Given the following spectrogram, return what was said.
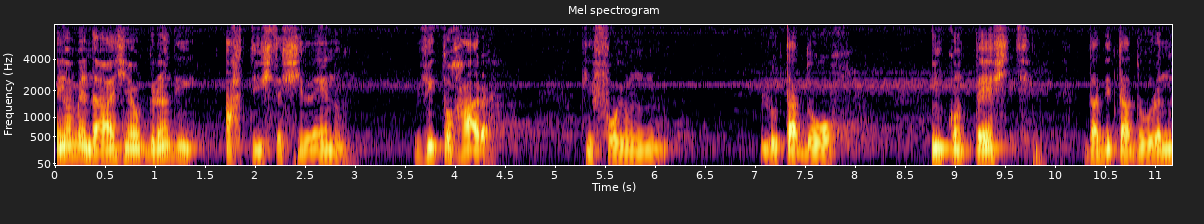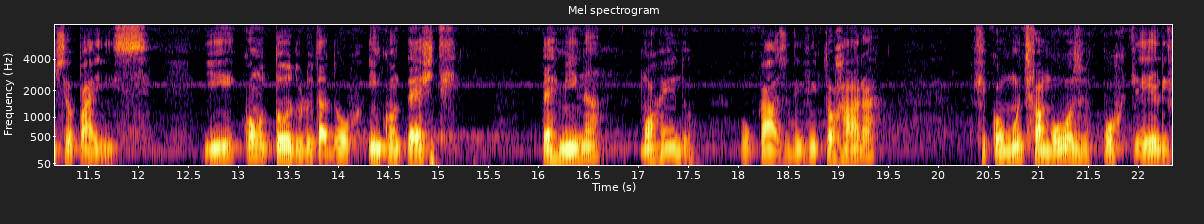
em homenagem ao grande artista chileno Victor Jara, que foi um lutador inconteste da ditadura no seu país. E, como todo lutador inconteste, termina morrendo. O caso de Victor Jara ficou muito famoso porque ele,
